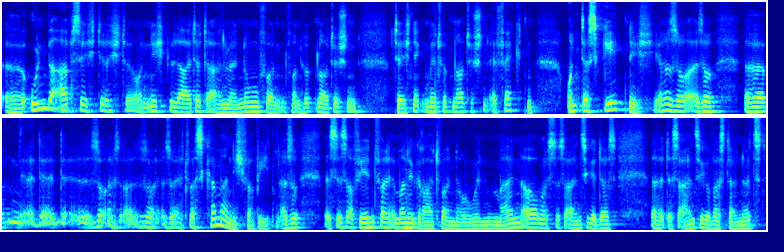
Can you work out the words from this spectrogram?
äh, unbeabsichtigte und nicht geleitete Anwendung von, von hypnotischen Techniken mit hypnotischen Effekten. Und das geht nicht. Ja, so, also, äh, so, so, so etwas kann man nicht verbieten. Also es ist auf jeden Fall immer eine Gratwanderung. In meinen Augen ist das Einzige, das, äh, das Einzige was da nützt,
